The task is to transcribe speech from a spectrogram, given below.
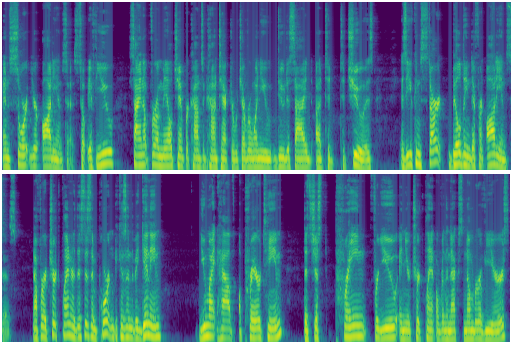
and sort your audiences. So if you sign up for a MailChimp or Constant Contact or whichever one you do decide uh, to, to choose, is that you can start building different audiences. Now, for a church planter, this is important because in the beginning, you might have a prayer team that's just praying for you and your church plant over the next number of years.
